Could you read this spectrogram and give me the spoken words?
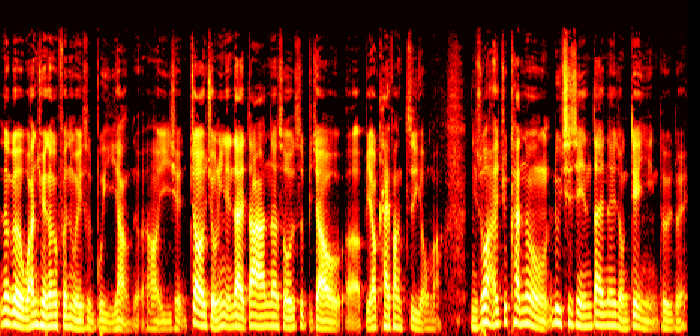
那个。完全那个氛围是不一样的。然后以前到九零年代，大家那时候是比较呃比较开放自由嘛。你说还去看那种六七十年代那种电影，对不对？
